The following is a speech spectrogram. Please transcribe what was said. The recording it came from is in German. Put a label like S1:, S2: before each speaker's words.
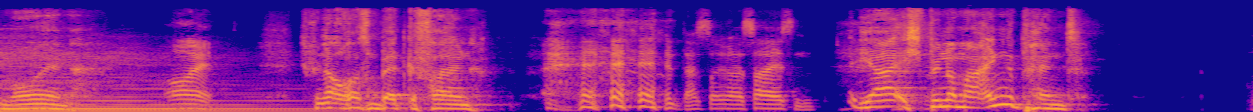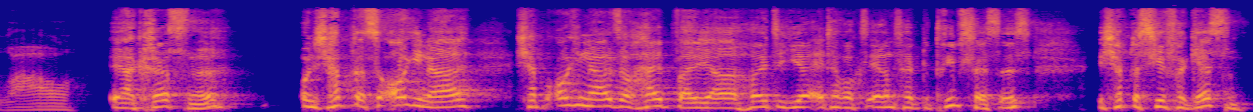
S1: Moin.
S2: Moin.
S1: Ich bin auch aus dem Bett gefallen.
S2: das soll was heißen.
S1: Ja, ich bin noch mal eingepennt.
S2: Wow.
S1: Ja, krass, ne? Und ich habe das Original, ich habe Original so halb, weil ja heute hier Etavox Ehrenfeld Betriebsfest ist. Ich habe das hier vergessen.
